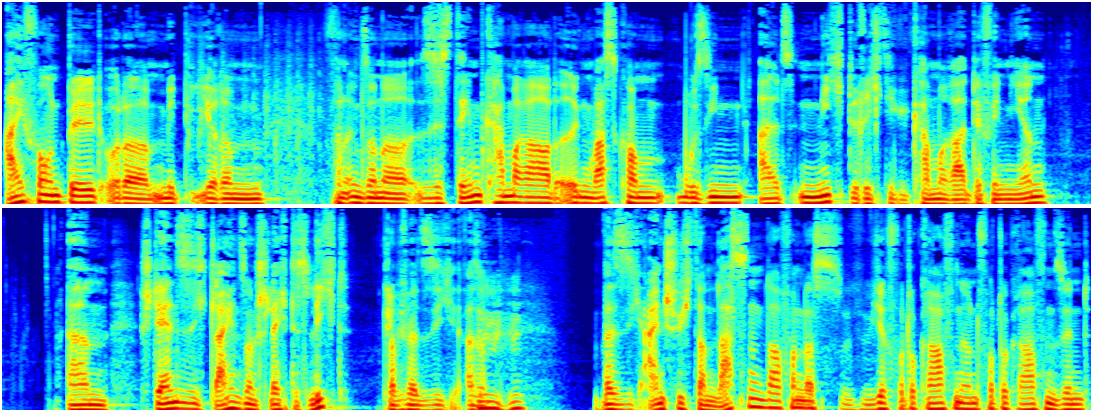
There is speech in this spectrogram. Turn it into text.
iPhone-Bild oder mit ihrem von irgendeiner Systemkamera oder irgendwas kommen, wo sie als nicht richtige Kamera definieren, ähm, stellen sie sich gleich in so ein schlechtes Licht, glaube ich, weil sie sich, also mhm. weil sie sich einschüchtern lassen davon, dass wir Fotografinnen und Fotografen sind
